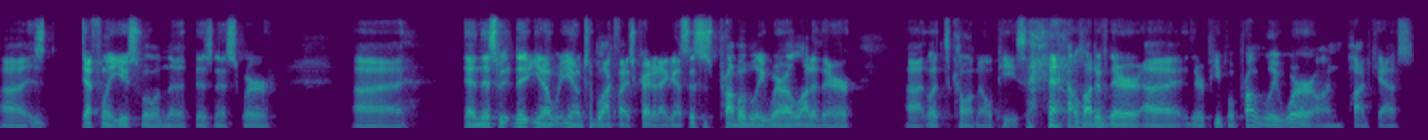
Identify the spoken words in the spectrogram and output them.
uh, is definitely useful in the business. Where, uh, and this, the, you know, you know, to BlockFi's credit, I guess this is probably where a lot of their uh, let's call them LPs. a lot of their uh, their people probably were on podcasts,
